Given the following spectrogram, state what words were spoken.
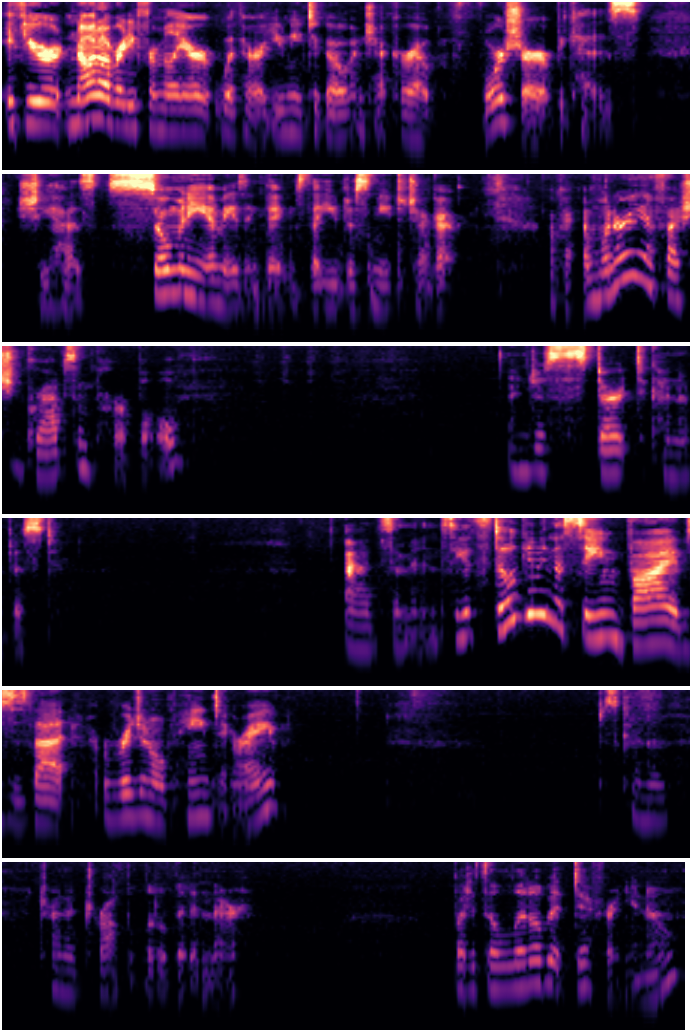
if you're not already familiar with her, you need to go and check her out for sure because she has so many amazing things that you just need to check out. Okay, I'm wondering if I should grab some purple and just start to kind of just add some in. See, it's still giving the same vibes as that original painting, right? Just kind of trying to drop a little bit in there. But it's a little bit different, you know?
